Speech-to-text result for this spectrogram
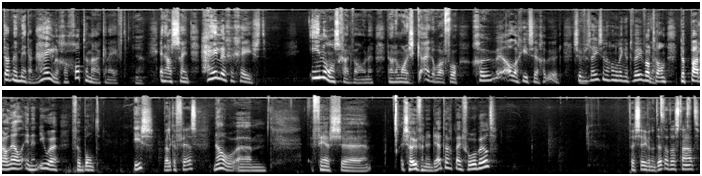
dat men met een heilige God te maken heeft. Ja. En als zijn heilige geest in ons gaat wonen, nou dan moet je eens kijken wat voor geweldig iets er gebeurt. Zullen we lezen in Handelingen 2, wat Ja. dan de parallel in het nieuwe verbond is? Welke vers? Nou, ehm, vers eh, 37 bijvoorbeeld. Vers 37, daar staat...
